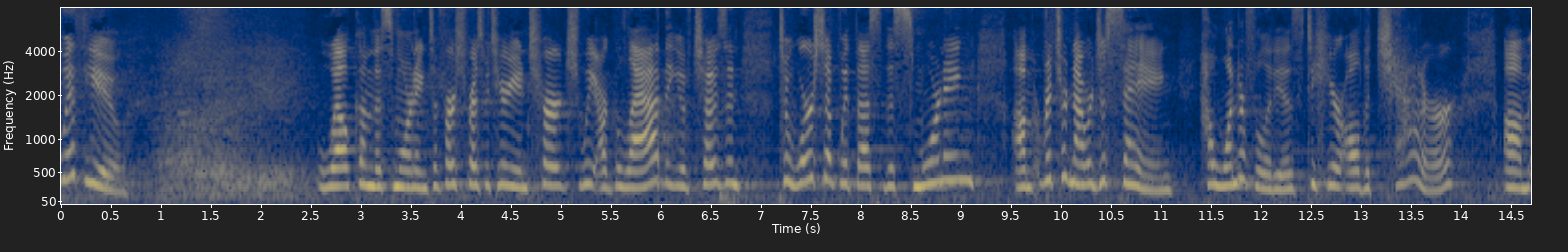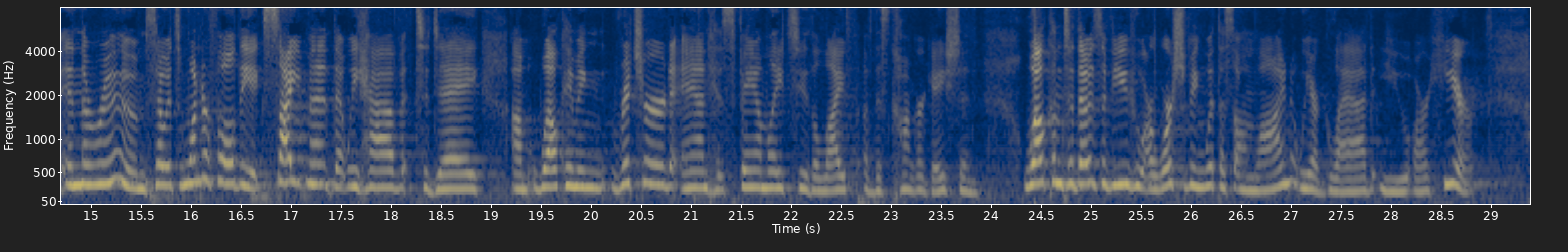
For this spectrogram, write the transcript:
With you. Welcome this morning to First Presbyterian Church. We are glad that you have chosen to worship with us this morning. Um, Richard and I were just saying how wonderful it is to hear all the chatter um, in the room. So it's wonderful the excitement that we have today, um, welcoming Richard and his family to the life of this congregation. Welcome to those of you who are worshiping with us online. We are glad you are here.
